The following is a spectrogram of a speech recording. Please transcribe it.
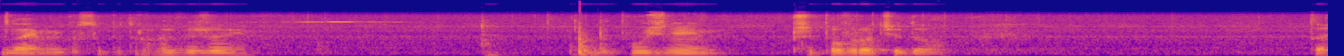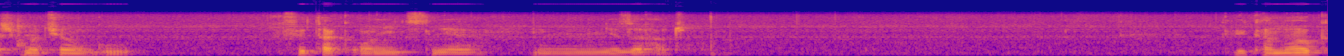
Dajmy go sobie trochę wyżej, aby później przy powrocie do taśmociągu chwytak o nic nie, nie zahacza. Klikamy OK.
